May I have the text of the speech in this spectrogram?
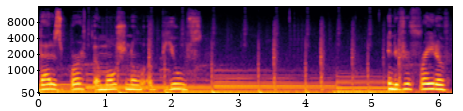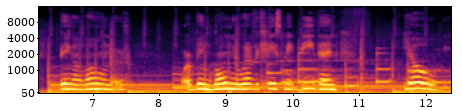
that is worth emotional abuse. And if you're afraid of being alone or or being lonely or whatever the case may be, then yo,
